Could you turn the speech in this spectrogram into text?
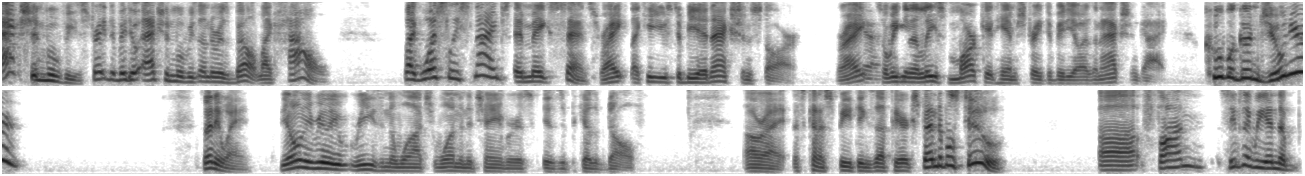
action movies, straight to video action movies under his belt. Like, how? Like Wesley Snipes, it makes sense, right? Like, he used to be an action star, right? Yeah. So we can at least market him straight to video as an action guy. Cuba Gooding Jr. So anyway, the only really reason to watch One in the Chamber is, is because of Dolph. All right, let's kind of speed things up here. Expendables 2. Uh fun. Seems like we end up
